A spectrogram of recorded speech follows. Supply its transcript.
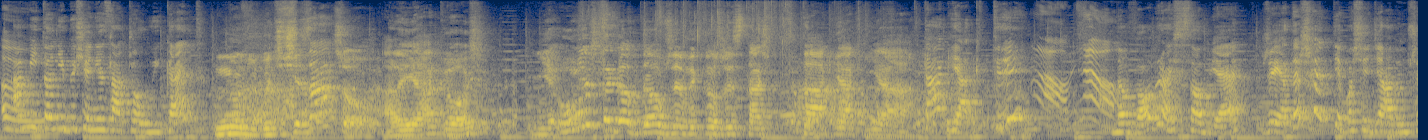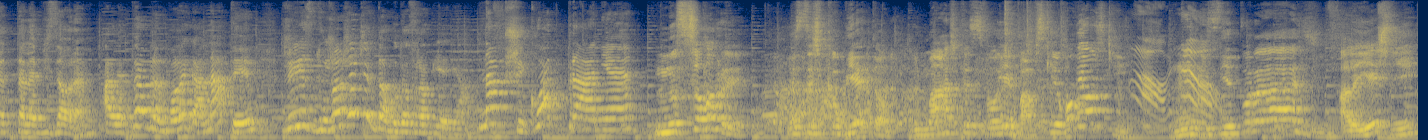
A mi to niby się nie zaczął weekend? No niby ci się zaczął, ale jakoś nie umiesz tego dobrze wykorzystać tak jak ja. Tak jak ty? No wyobraź sobie, że ja też chętnie posiedziałabym przed telewizorem. Ale problem polega na tym, że jest dużo rzeczy w domu do zrobienia. Na przykład pranie. No sorry, jesteś kobietą i masz te swoje babskie obowiązki. Nic nie poradzi. Ale jeśli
